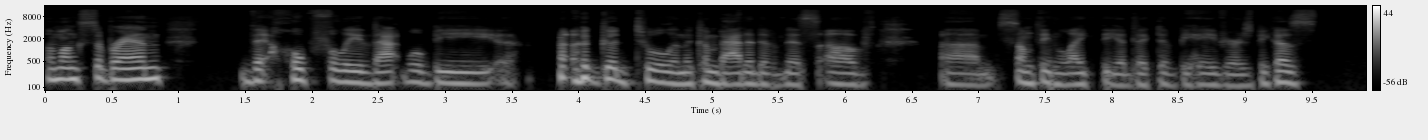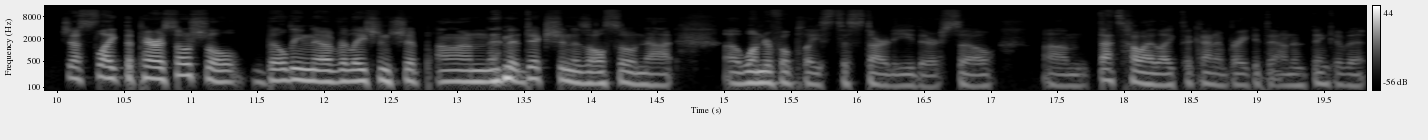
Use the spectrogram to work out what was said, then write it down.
amongst a brand, that hopefully that will be a good tool in the combativeness of um, something like the addictive behaviors because just like the parasocial, building a relationship on an addiction is also not a wonderful place to start either. So um, that's how I like to kind of break it down and think of it.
